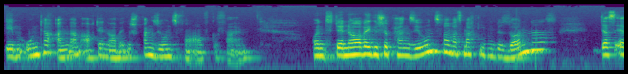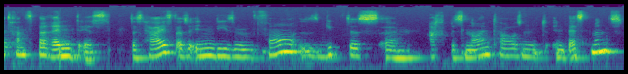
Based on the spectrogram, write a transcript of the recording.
eben unter anderem auch der norwegische Pensionsfonds aufgefallen. Und der norwegische Pensionsfonds, was macht ihn besonders? Dass er transparent ist. Das heißt also, in diesem Fonds gibt es ähm, 8.000 bis 9.000 Investments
